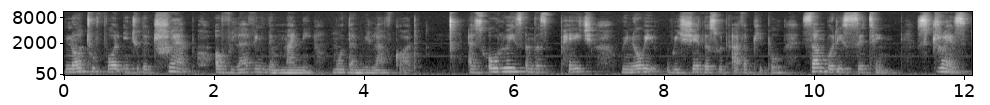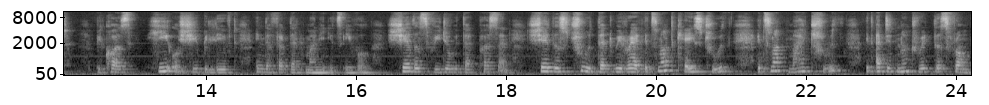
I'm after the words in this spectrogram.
not to fall into the trap of loving the money more than we love God. As always on this page, we know we, we share this with other people. Somebody's sitting stressed because he or she believed in the fact that money is evil. Share this video with that person. Share this truth that we read. It's not Kay's truth. It's not my truth. It, I did not read this from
